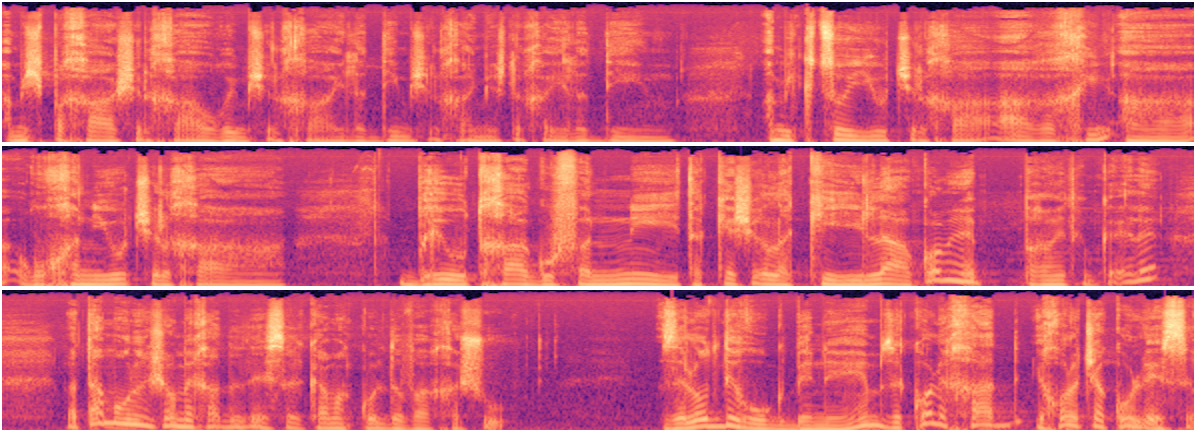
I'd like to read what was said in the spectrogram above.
המשפחה שלך, ההורים שלך, הילדים שלך, אם יש לך ילדים, המקצועיות שלך, הערכי, הרוחניות שלך, בריאותך הגופנית, הקשר לקהילה, כל מיני פרמטרים כאלה, ואתה אמור לרשום 1 עד 10 כמה כל דבר חשוב. זה לא דירוג ביניהם, זה כל אחד, יכול להיות שהכל 10.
